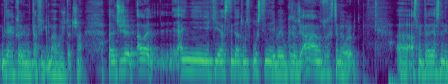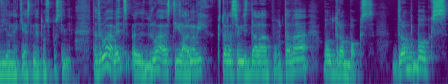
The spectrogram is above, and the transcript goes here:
vďaka ktorým je tá Figma užitočná. E, čiže, ale ani nie je nejaký jasný dátum spustenia, iba je ukázal, že aha, áno, toto chceme urobiť. E, aspoň teda ja som nevidel nejaký jasný dátum spustenia. Tá druhá vec, e, druhá z tých zaujímavých, ktorá sa mi zdala pútavá, bol Dropbox. Dropbox,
